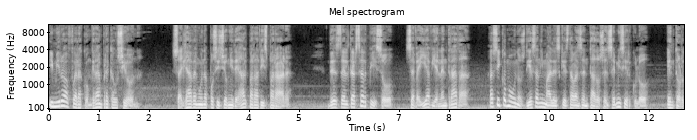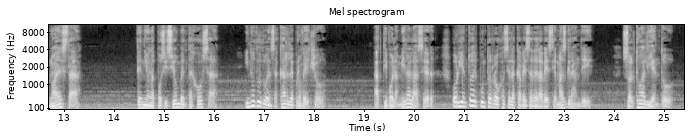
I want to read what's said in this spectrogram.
y miró afuera con gran precaución. Se hallaba en una posición ideal para disparar. Desde el tercer piso se veía bien la entrada, así como unos 10 animales que estaban sentados en semicírculo en torno a esta. Tenía una posición ventajosa y no dudó en sacarle provecho. Activó la mira láser, orientó el punto rojo hacia la cabeza de la bestia más grande, soltó aliento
